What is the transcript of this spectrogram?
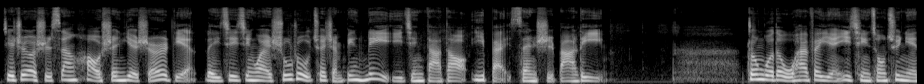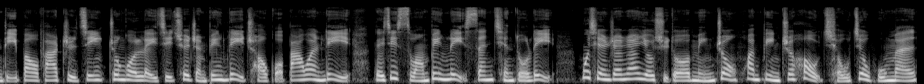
截至二十三号深夜十二点，累计境外输入确诊病例已经达到一百三十八例。中国的武汉肺炎疫情从去年底爆发至今，中国累计确诊病例超过八万例，累计死亡病例三千多例。目前仍然有许多民众患病之后求救无门，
